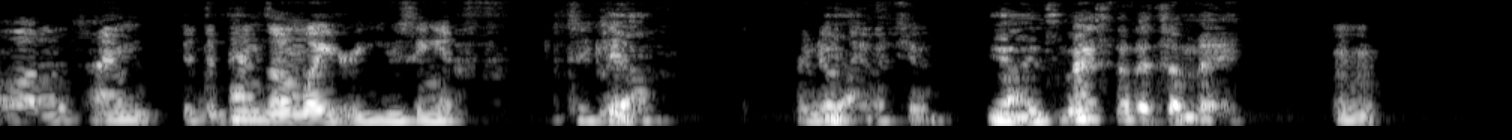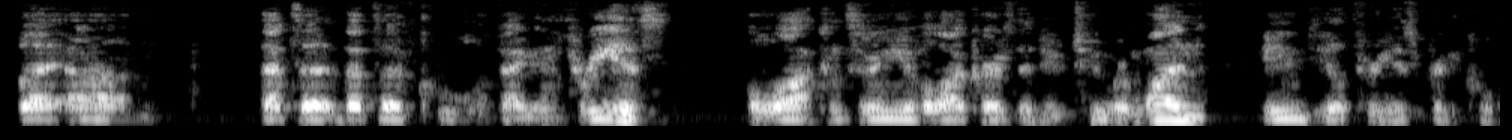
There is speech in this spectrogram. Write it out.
A lot of the time, it depends on what you're using it to get yeah. no yeah. damage to. Yeah, it's nice that it's a May. Mm-hmm. But um, that's a that's a cool effect. And three is a lot considering you have a lot of cards that do two or one. Getting deal three is pretty cool.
